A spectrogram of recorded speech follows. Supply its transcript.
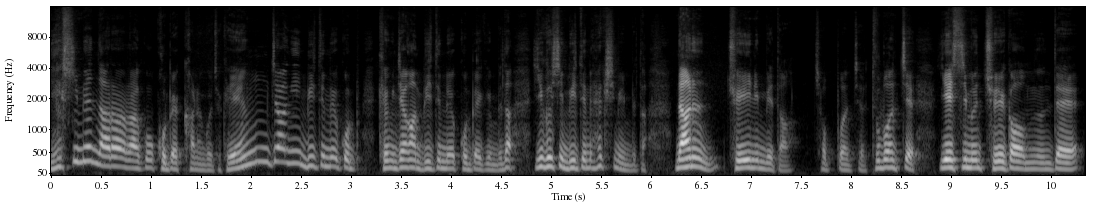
예수님의 나라라고 고백하는 거죠. 굉장히 믿음의 고, 굉장한 믿음의 고백입니다. 이것이 믿음의 핵심입니다. 나는 죄인입니다. 첫 번째. 두 번째, 예수님은 죄가 없는데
